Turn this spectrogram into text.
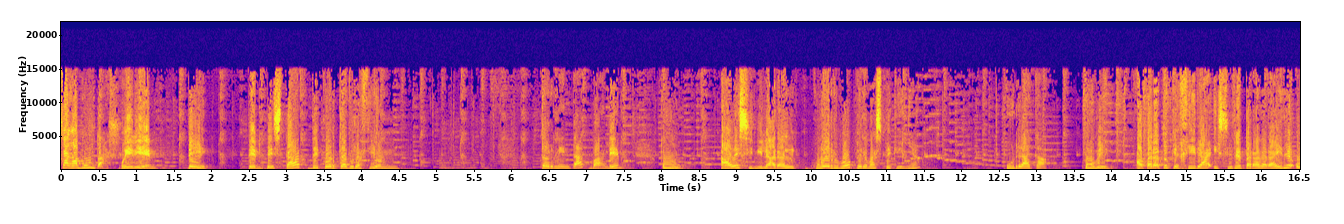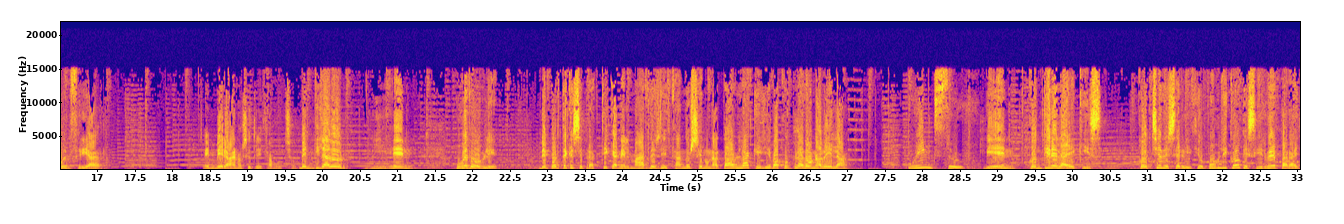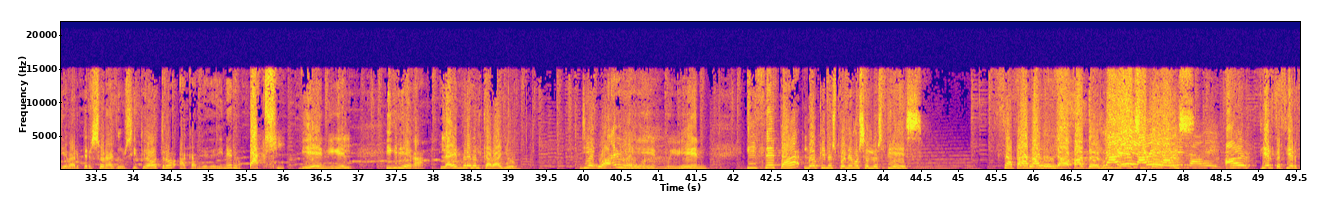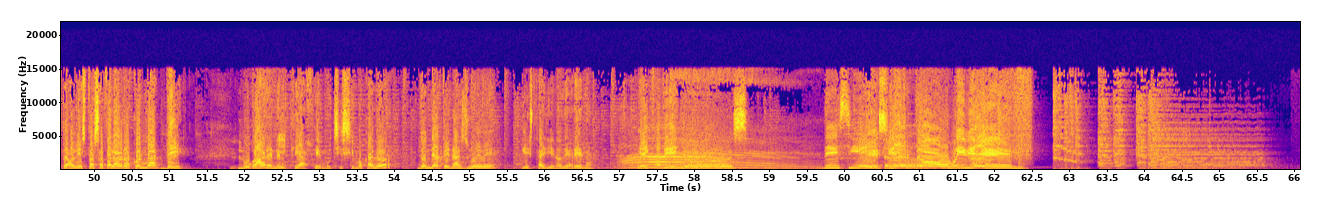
Sagapuntas. Muy bien. T, tempestad de corta duración. Tormenta. Vale. U, Ave similar al cuervo, pero más pequeña. Urraca. V. Aparato que gira y sirve para dar aire o enfriar. En verano se utiliza mucho. Ventilador. Bien. W. Deporte que se practica en el mar deslizándose en una tabla que lleva acoplada una vela. Wingsurf. Bien. Contiene la X. Coche de servicio público que sirve para llevar personas de un sitio a otro a cambio de dinero. Taxi. Bien, Miguel. Y. La hembra del caballo. Yegua. Bien, muy bien. Y Z, lo que nos ponemos en los pies. Zapatos. Zapatos, muy La bien, D, la chicos. D, la D. Ah, cierto, cierto, habéis pasado palabra con la D. Lugar en el que hace muchísimo calor, donde apenas llueve y está lleno de arena. Y hay camellos. Desierto. Desierto, muy bien.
